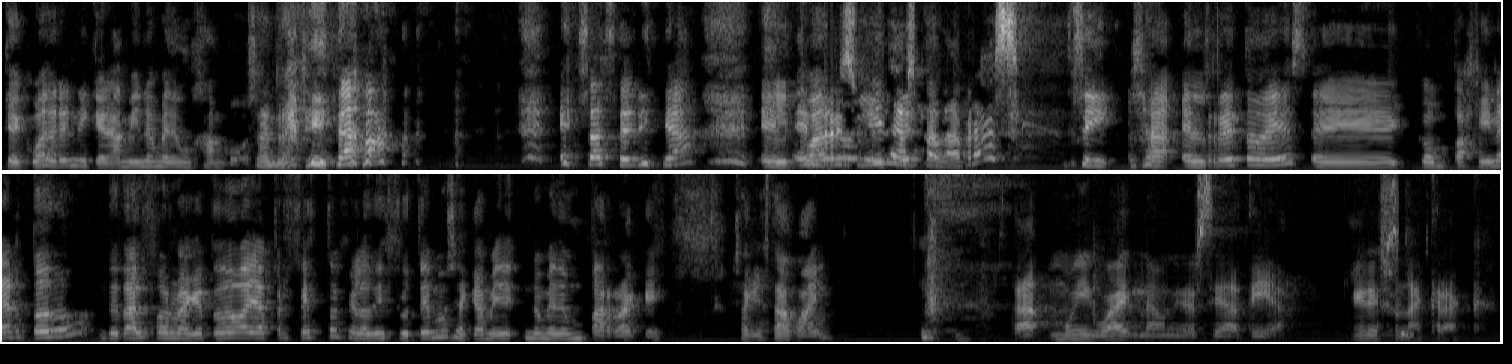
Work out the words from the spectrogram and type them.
que cuadren y que a mí no me dé un jambo, o sea, en realidad esa sería el cuadro. En resumidas palabras. Sí, o sea, el reto es eh, compaginar todo de tal forma que todo vaya perfecto, que lo disfrutemos y que a mí no me dé un parraque. O sea, que está guay. Está muy guay la universidad, tía. Eres una crack.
